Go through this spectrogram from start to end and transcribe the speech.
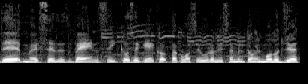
de Mercedes-Benz y cosa que, tal como asegura Luis Hamilton, el modo jet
